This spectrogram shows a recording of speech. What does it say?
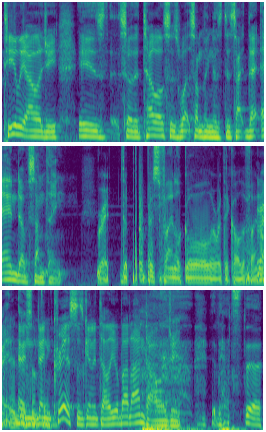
teleology is so the telos is what something is decided, the end of something, Right. The purpose, final goal, or what they call the final right? end And of something. then Chris is going to tell you about ontology. That's the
